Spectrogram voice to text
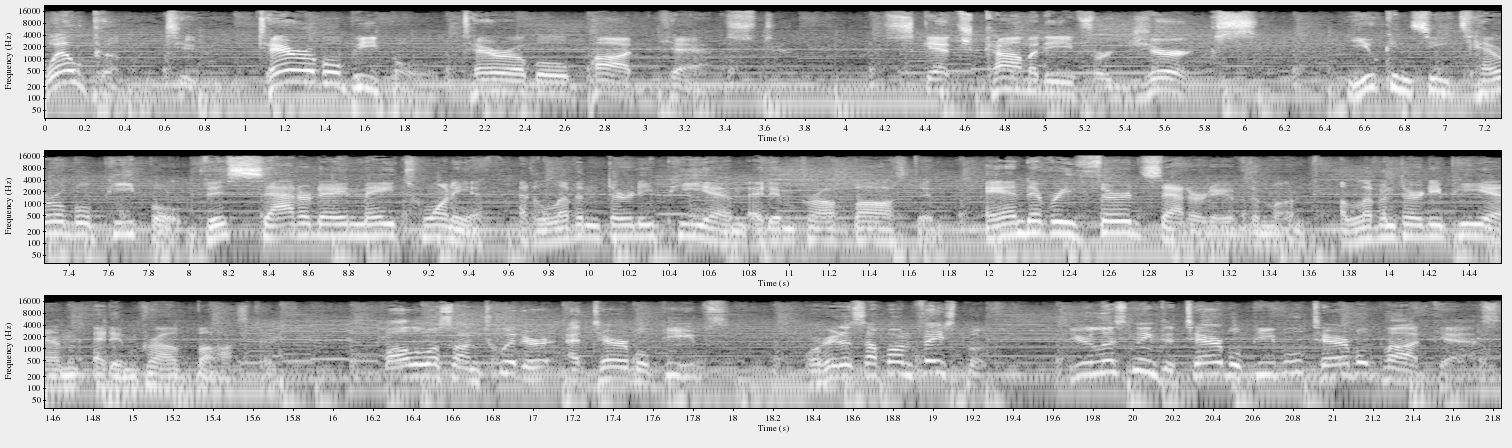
Welcome to Terrible People, Terrible Podcast. Sketch comedy for jerks. You can see Terrible People this Saturday, May 20th at 11:30 p.m. at Improv Boston, and every third Saturday of the month, 11:30 p.m. at Improv Boston. Follow us on Twitter at Terrible Peeps or hit us up on Facebook. You're listening to Terrible People, Terrible Podcast.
